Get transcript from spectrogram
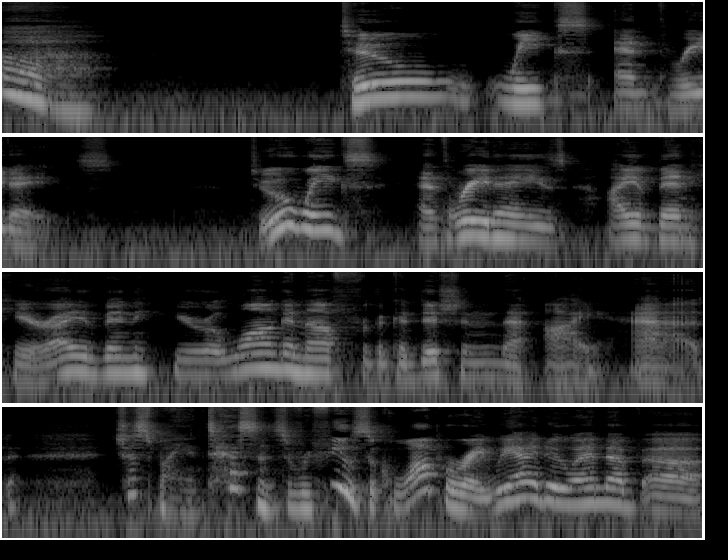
Two weeks and three days. Two weeks and three days I have been here. I have been here long enough for the condition that I had. Just my intestines refused to cooperate. We had to end up uh,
